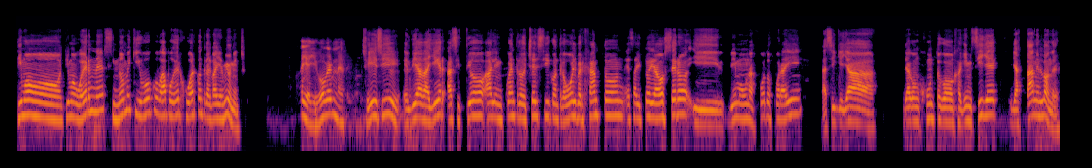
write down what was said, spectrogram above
Timo, Timo Werner, si no me equivoco, va a poder jugar contra el Bayern Múnich. Ah, ya llegó Werner. Sí, sí, el día de ayer asistió al encuentro de Chelsea contra Wolverhampton, esa victoria 2-0, y vimos unas fotos por ahí, así que ya, ya conjunto con Hakim Ziyech, ya están en Londres.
